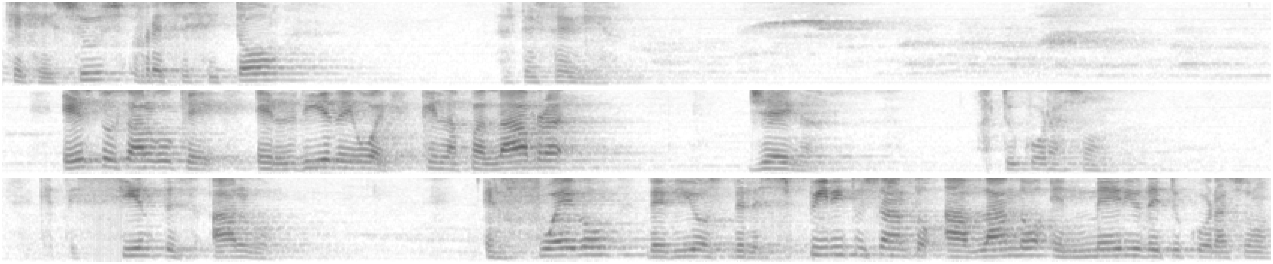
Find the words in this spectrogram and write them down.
que Jesús resucitó el tercer día. Esto es algo que el día de hoy, que la palabra llega a tu corazón, que te sientes algo. El fuego de Dios, del Espíritu Santo, hablando en medio de tu corazón.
